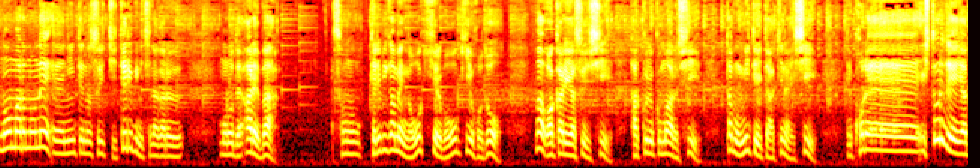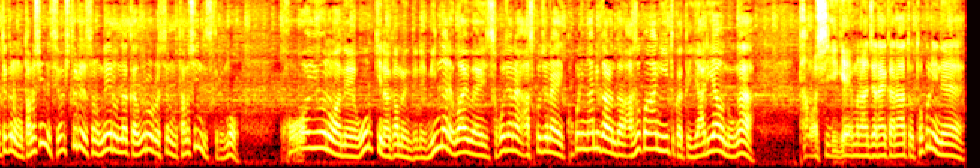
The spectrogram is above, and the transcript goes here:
ノーマルのね、任天堂 switch、テレビにつながるものであれば、そのテレビ画面が大きければ大きいほど、まあ分かりやすいし、迫力もあるし、多分見ていて飽きないし、で、これ、一人でやっていくのも楽しいんですよ。一人でその迷路の中うろうろしてるのも楽しいんですけども、こういうのはね、大きな画面でね、みんなでワイワイ、そこじゃない、あそこじゃない、ここに何があるんだろう、あそこ何とかってやり合うのが楽しいゲームなんじゃないかなと。特にね、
